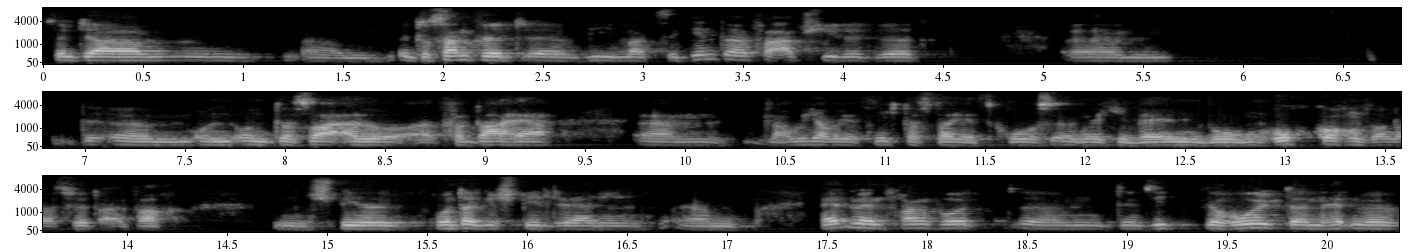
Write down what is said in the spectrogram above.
sind ja ähm, interessant wird, äh, wie Matze Ginter verabschiedet wird. Ähm, ähm, und, und das war also äh, von daher ähm, glaube ich aber jetzt nicht, dass da jetzt groß irgendwelche Wellenwogen hochkochen, sondern es wird einfach ein Spiel runtergespielt werden. Ähm, hätten wir in Frankfurt den Sieg geholt, dann hätten wir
